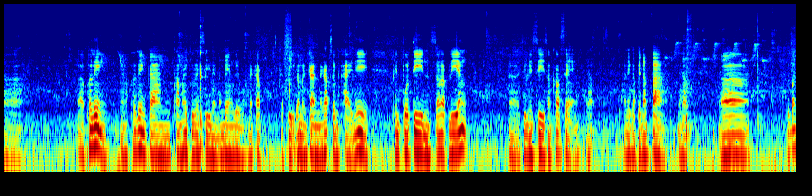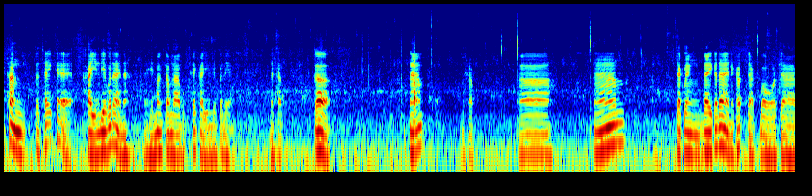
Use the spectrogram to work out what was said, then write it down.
เพื่อเร่งนะครับเพื่อเร่งการทำให้จุลินทรีย์เนี่ยมันแดงเร็วนะครับกะปิก็เหมือนกันนะครับ ส่วนไข่นี่เป็นโปรตีนสำหรับเลี้ยงจุลินทรีย์สังเคราะห์แสงนะครับ อันนี้ก็เป็นน้ำปลานะครับหรือบางท่านจะใช้แค่ไข่อย่างเดียวก็ได้นะ เห็นบางตำราบอกใช้ไข่อย่างเดียวก็แดงนะครับ ก็น้ำนะครับน้ำจากแหล่งใดก็ได้นะครับ จากบ่อจาก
